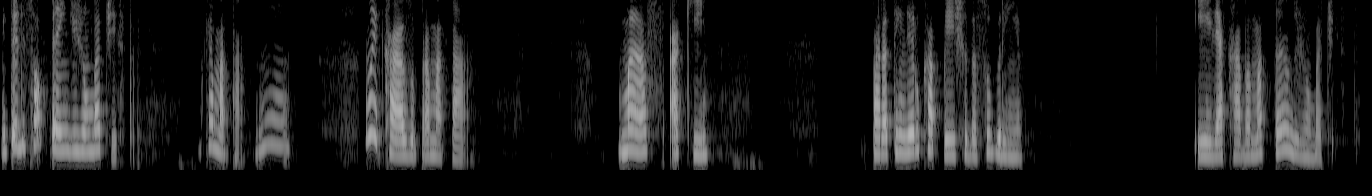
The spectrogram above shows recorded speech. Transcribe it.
Então ele só prende João Batista. Não quer matar. Hum, não é caso para matar. Mas aqui, para atender o capricho da sobrinha, ele acaba matando João Batista.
